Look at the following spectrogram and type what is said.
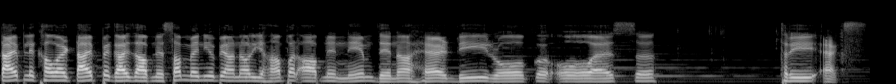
टाइप लिखा हुआ है। टाइप पे गाइज़ आपने सब मेन्यू पे आना, और यहाँ पर आपने नेम देना है डी रोक ओ एस थ्री एक्स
